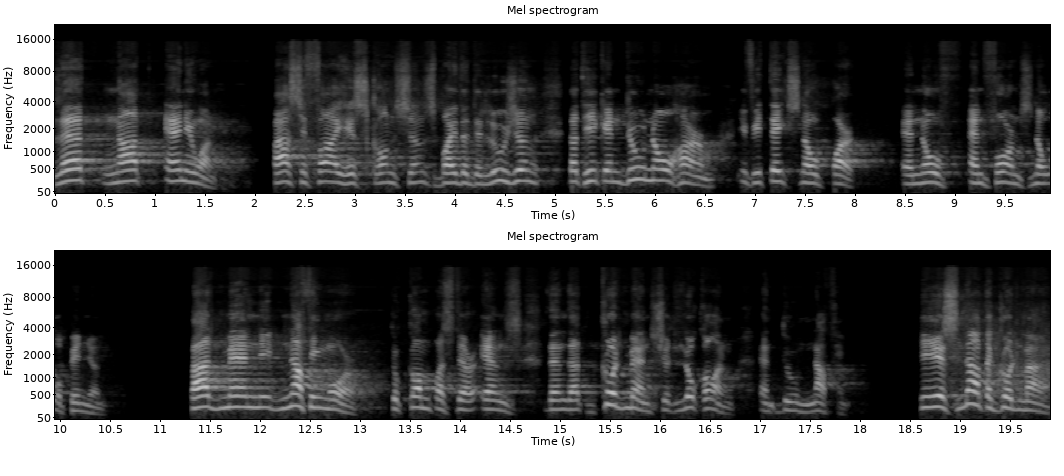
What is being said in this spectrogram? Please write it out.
Let not anyone pacify his conscience by the delusion that he can do no harm if he takes no part and, no, and forms no opinion. Bad men need nothing more to compass their ends than that good men should look on and do nothing. He is not a good man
